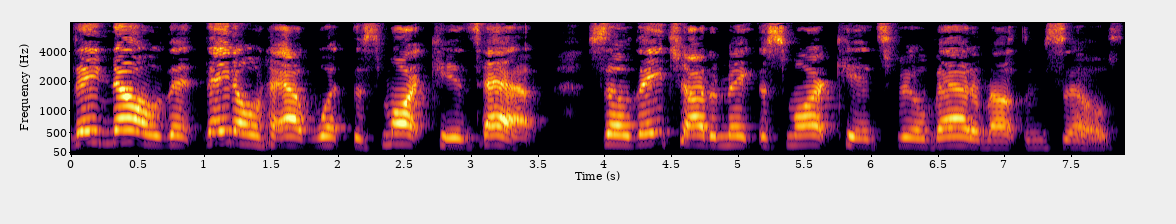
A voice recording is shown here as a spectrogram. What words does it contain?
they know that they don't have what the smart kids have. So they try to make the smart kids feel bad about themselves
